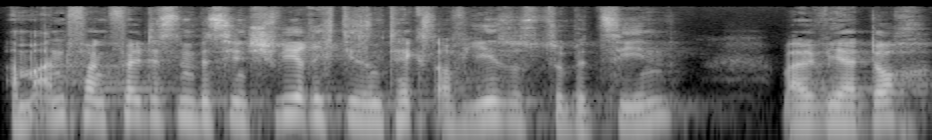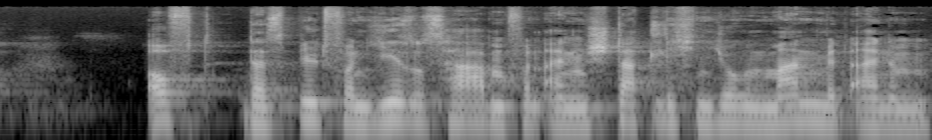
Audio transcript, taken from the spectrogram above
Am Anfang fällt es ein bisschen schwierig, diesen Text auf Jesus zu beziehen, weil wir doch oft das Bild von Jesus haben, von einem stattlichen jungen Mann mit einem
